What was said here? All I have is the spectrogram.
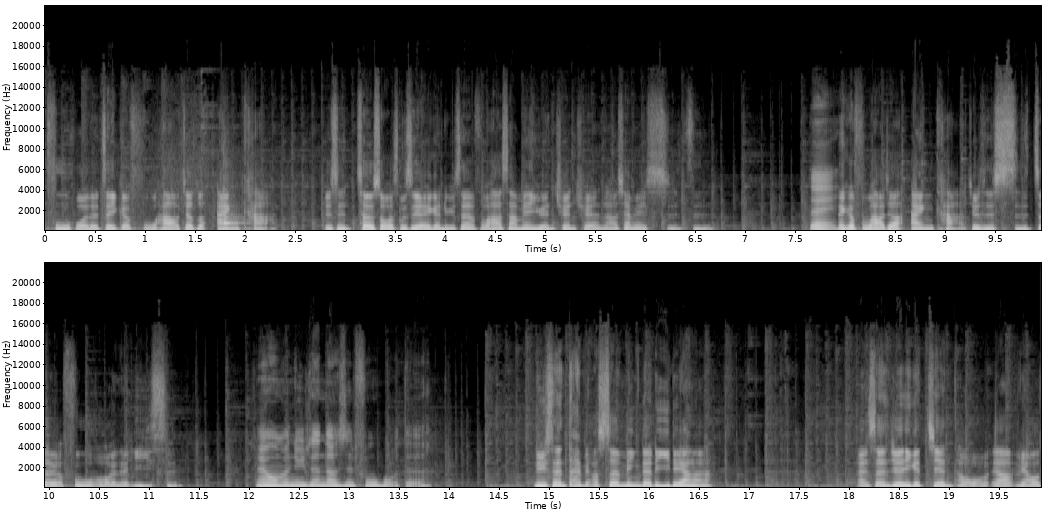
复活的这个符号叫做安卡，就是厕所不是有一个女生符号，上面圆圈圈，然后下面十字，对，那个符号叫安卡，就是死者复活的意思。所以我们女生都是复活的，女生代表生命的力量啊，男生就一个箭头要瞄。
